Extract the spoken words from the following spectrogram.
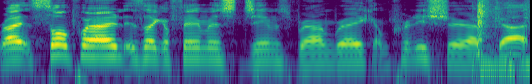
Right, Soul Pride is like a famous James Brown break. I'm pretty sure I've got.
